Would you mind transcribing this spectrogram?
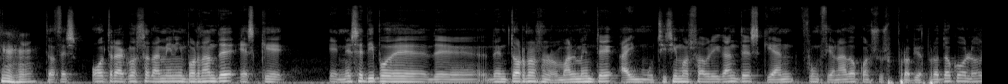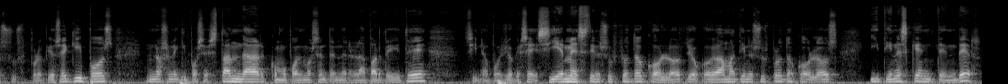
Entonces, otra cosa también importante es que en ese tipo de, entornos normalmente hay muchísimos fabricantes que han funcionado con sus propios protocolos, sus propios equipos, no son equipos estándar, como podemos entender en la parte de IT, sino pues yo que sé, Siemens tiene sus protocolos, Yokohama tiene sus protocolos y tienes que entender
